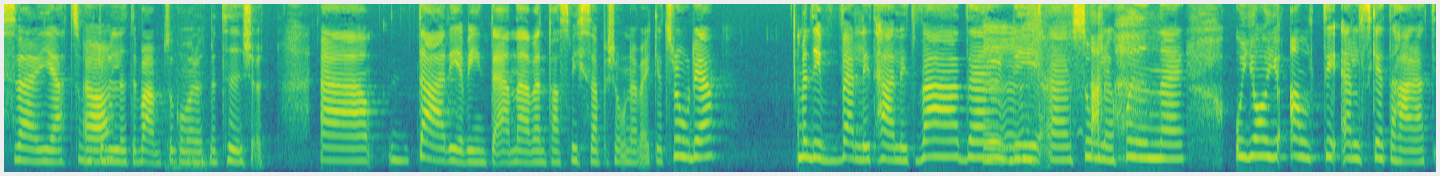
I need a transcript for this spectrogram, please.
Sverige att så fort Ja. det blir lite varmt så går man ut med t-shirt. Eh, där är vi inte än, även fast vissa personer verkar tro det. Men det är väldigt härligt väder, Mm. det är, solen skiner. Och jag har ju alltid älskat det här att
